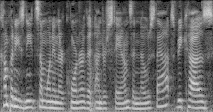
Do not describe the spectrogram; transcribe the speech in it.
companies need someone in their corner that understands and knows that because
